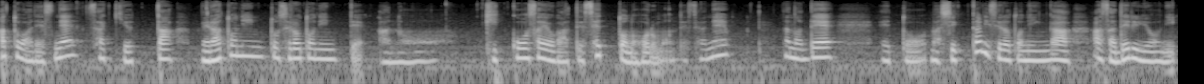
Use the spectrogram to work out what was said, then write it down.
あとはですねさっき言ったメラトニンとセロトニンってあの拮抗作用があってセットのホルモンですよね。なので、えっとまあ、しっかりセロトニンが朝出るように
